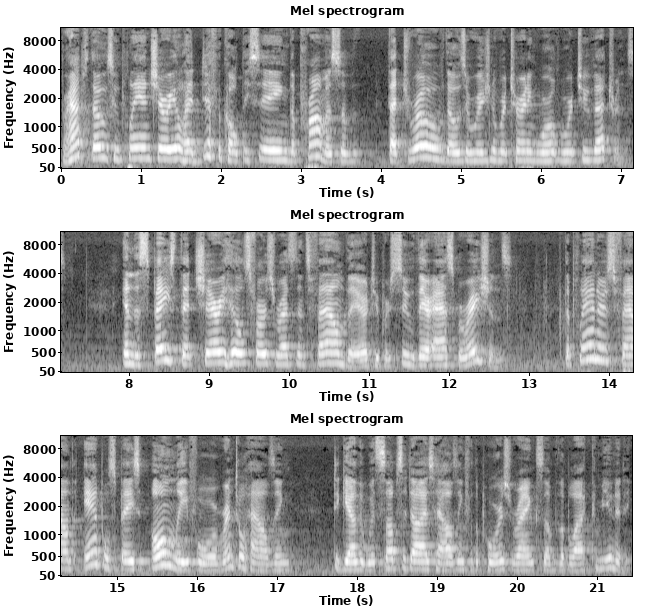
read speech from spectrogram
Perhaps those who planned Cherry Hill had difficulty seeing the promise of, that drove those original returning World War II veterans. In the space that Cherry Hill's first residents found there to pursue their aspirations, the planners found ample space only for rental housing together with subsidized housing for the poorest ranks of the black community.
